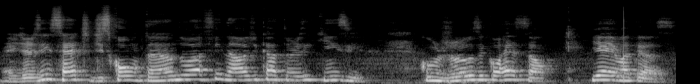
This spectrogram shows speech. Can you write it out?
Rangers em 7, descontando a final de 14 e 15, com juros e correção. E aí, Matheus?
